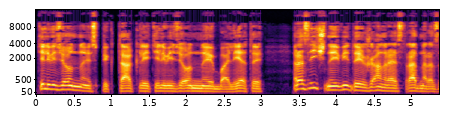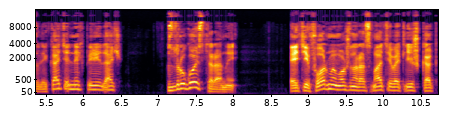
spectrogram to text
телевизионные спектакли, телевизионные балеты, различные виды и жанры эстрадно-развлекательных передач. С другой стороны, эти формы можно рассматривать лишь как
